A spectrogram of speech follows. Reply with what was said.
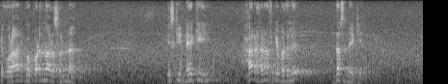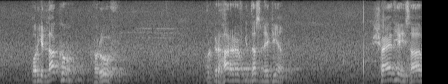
کہ قرآن کو پڑھنا اور سننا اس کی نیکی ہر حرف کے بدلے دس نیکی اور یہ لاکھوں حروف اور پھر ہر حرف کی دس نیکیاں شاید یہ حساب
